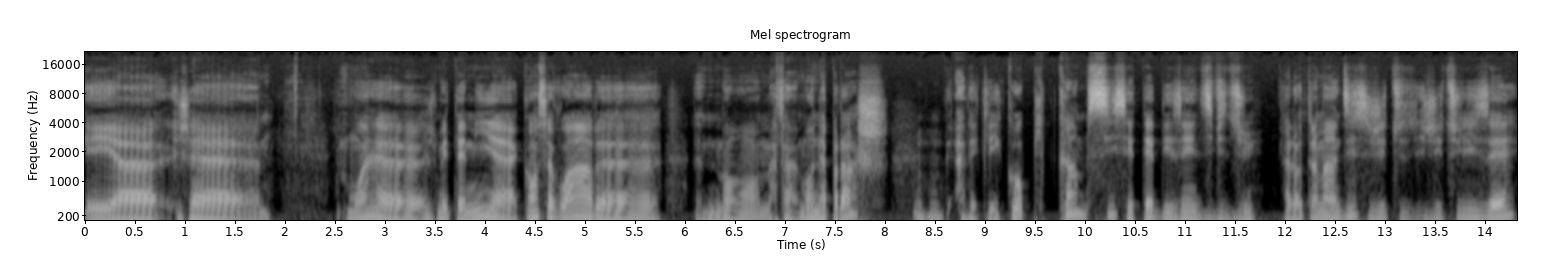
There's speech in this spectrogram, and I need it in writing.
Et je, moi, je m'étais mis à concevoir mon, ma, enfin, mon approche Mhm. avec les couples comme si c'était des individus. Alors, autrement dit, si j'utilisais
